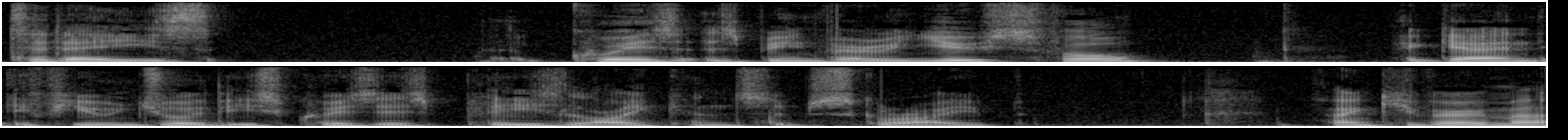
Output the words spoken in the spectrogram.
today's quiz has been very useful. Again, if you enjoy these quizzes, please like and subscribe. Thank you very much.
